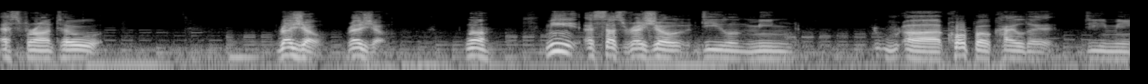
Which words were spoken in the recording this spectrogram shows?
Esperanto Reggio, Reggio. Well, mi estas Reggio di min corpo cae di min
